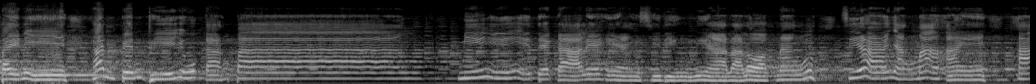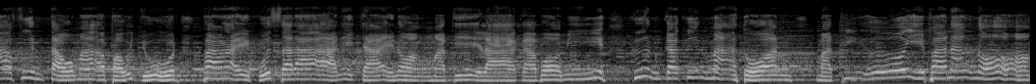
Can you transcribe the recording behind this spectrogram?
ไปนี่ขันเป็นผีอยู่กลางป่า มีแต่กาและแหงสิดิ่งเนื้อละลอกนัง เสียอย่างมาให้หาฟื้นเต่ามาเผาจูดพายกุศลาในใจน้องมาที่ลากะบ่มี ขึ้นก็ขึ้นมาตอนมาที่เอ้ยพานั่งน้อง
